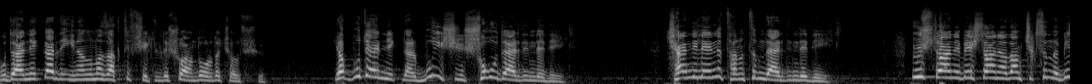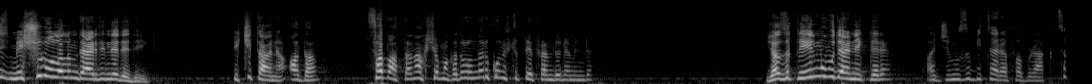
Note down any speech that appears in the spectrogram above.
Bu dernekler de inanılmaz aktif şekilde şu anda orada çalışıyor. Ya bu dernekler bu işin şov derdinde değil. Kendilerini tanıtım derdinde değil. Üç tane beş tane adam çıksın da biz meşhur olalım derdinde de değil. İki tane adam sabahtan akşama kadar onları konuştuk deprem döneminde. Yazık değil mi bu derneklere? Acımızı bir tarafa bıraktık.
